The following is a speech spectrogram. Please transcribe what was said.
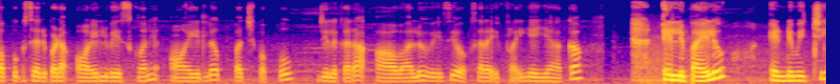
పప్పుకు సరిపడా ఆయిల్ వేసుకొని ఆయిల్లో పచ్చిపప్పు జీలకర్ర ఆవాలు వేసి ఒకసారి ఫ్రై అయ్యాక ఎల్లిపాయలు ఎండుమిర్చి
